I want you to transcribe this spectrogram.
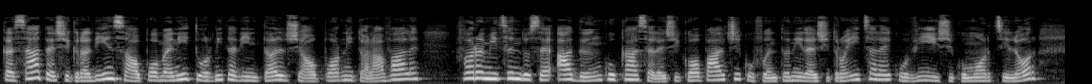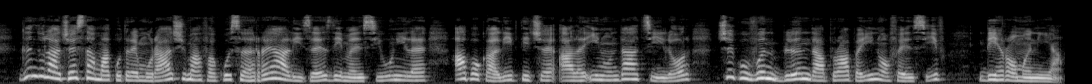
că sate și grădini s-au pomenit urnite din tăl și au pornit-o la vale, fără mițându-se adânc cu casele și copacii, cu fântânile și troițele, cu vii și cu morții lor, Gândul acesta m-a cutremurat și m-a făcut să realizez dimensiunile apocaliptice ale inundațiilor, ce cuvânt blând aproape inofensiv, din România.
